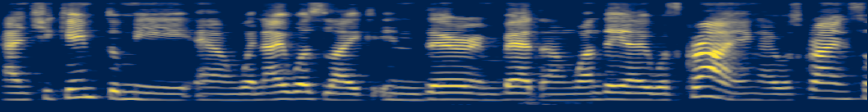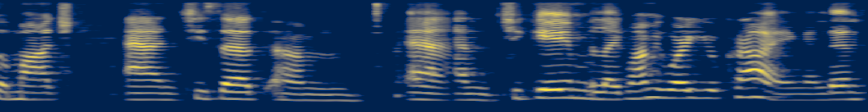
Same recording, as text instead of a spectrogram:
and she came to me and when I was like in there in bed and one day I was crying, I was crying so much and she said, um, and she came like, mommy, why are you crying? And then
